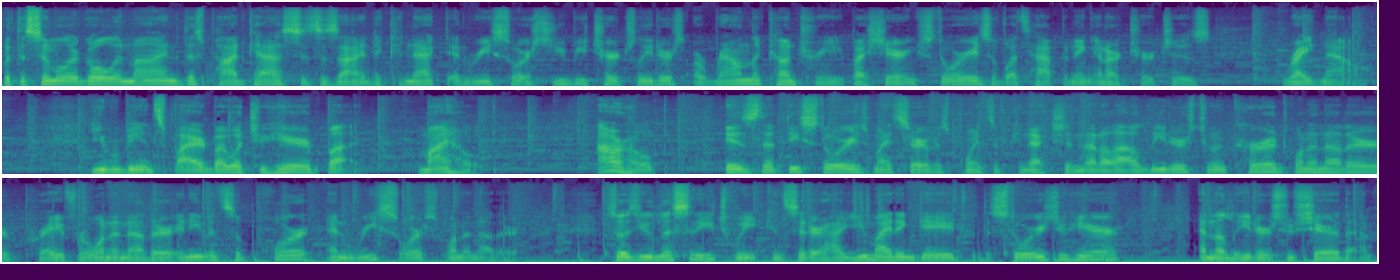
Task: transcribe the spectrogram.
With a similar goal in mind, this podcast is designed to connect and resource UB church leaders around the country by sharing stories of what's happening in our churches right now. You will be inspired by what you hear, but my hope, our hope, is that these stories might serve as points of connection that allow leaders to encourage one another, pray for one another, and even support and resource one another. So as you listen each week, consider how you might engage with the stories you hear and the leaders who share them.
